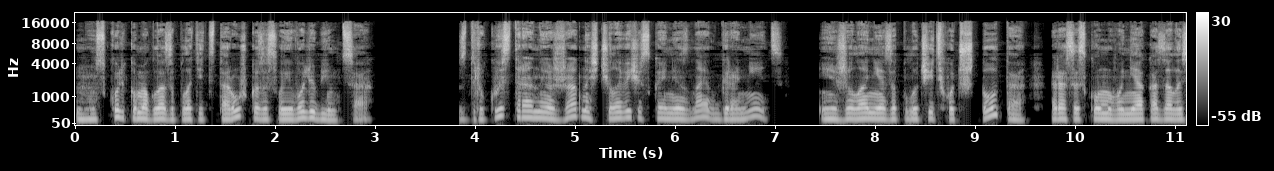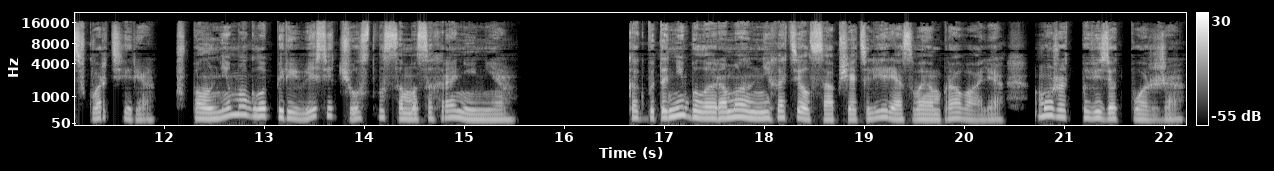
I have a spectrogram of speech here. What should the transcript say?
Ну, сколько могла заплатить старушка за своего любимца? С другой стороны, жадность человеческая не знает границ, и желание заполучить хоть что-то, раз искомого не оказалось в квартире, вполне могло перевесить чувство самосохранения. Как бы то ни было, Роман не хотел сообщать Лере о своем провале. Может, повезет позже.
